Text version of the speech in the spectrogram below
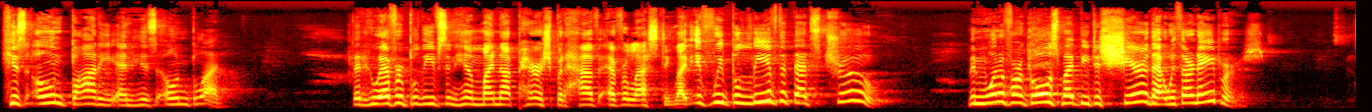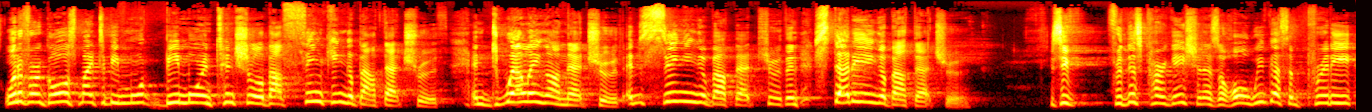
his own body and his own blood. That whoever believes in him might not perish but have everlasting life. If we believe that that's true, then one of our goals might be to share that with our neighbors. One of our goals might to be more, be more intentional about thinking about that truth and dwelling on that truth and singing about that truth and studying about that truth. You see, for this congregation as a whole, we've got some pretty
